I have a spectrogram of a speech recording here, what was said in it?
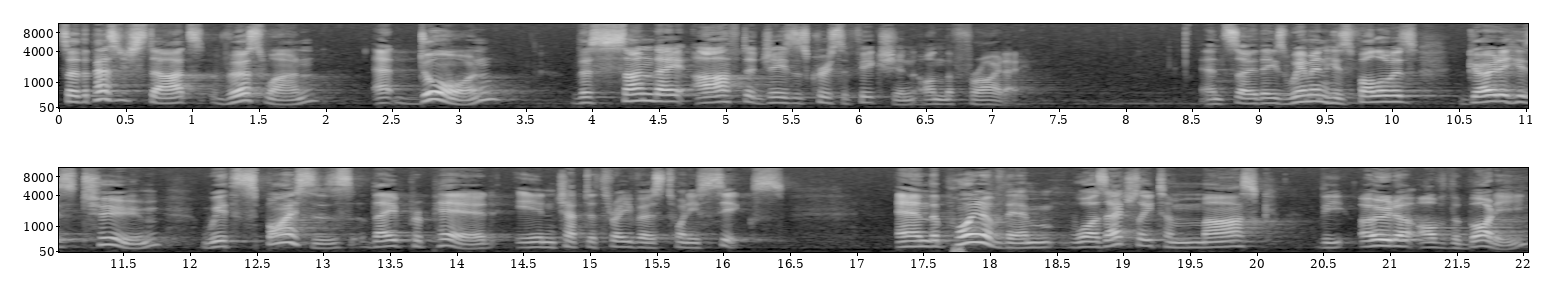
So, the passage starts, verse 1, at dawn, the Sunday after Jesus' crucifixion on the Friday. And so, these women, his followers, go to his tomb with spices they've prepared in chapter 3, verse 26. And the point of them was actually to mask the odour of the body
